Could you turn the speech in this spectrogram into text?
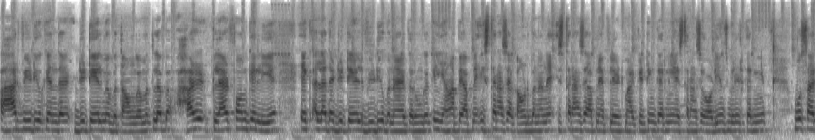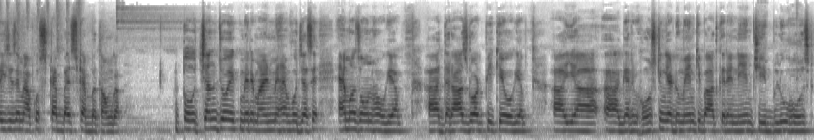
हर वीडियो के अंदर डिटेल में बताऊँगा। मतलब हर प्लेटफॉर्म के लिए एक अलग डिटेल्ड वीडियो बनाया करूँगा कि यहाँ पर आपने इस तरह से अकाउंट बनाना है इस तरह से आपने अपलेट मार्केटिंग करनी है इस तरह से ऑडियंस बिल्ड करनी है। वो सारी चीज़ें मैं आपको स्टेप बाय स्टेप बताऊँगा। तो चंद जो एक मेरे माइंड में है वो जैसे अमेज़ोन हो गया दराज डॉट पी के हो गया आ, या अगर होस्टिंग या डोमेन की बात करें नेम चीप ब्लू होस्ट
